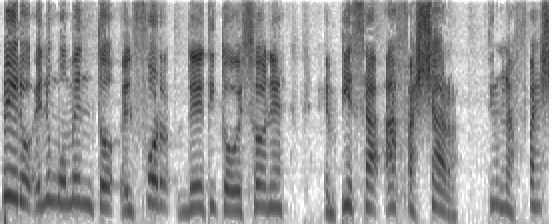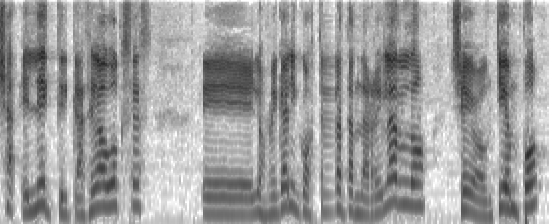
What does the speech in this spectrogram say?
pero en un momento el Ford de Tito Besone empieza a fallar, tiene una falla eléctrica, se va a boxes, eh, los mecánicos tratan de arreglarlo, lleva un tiempo,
